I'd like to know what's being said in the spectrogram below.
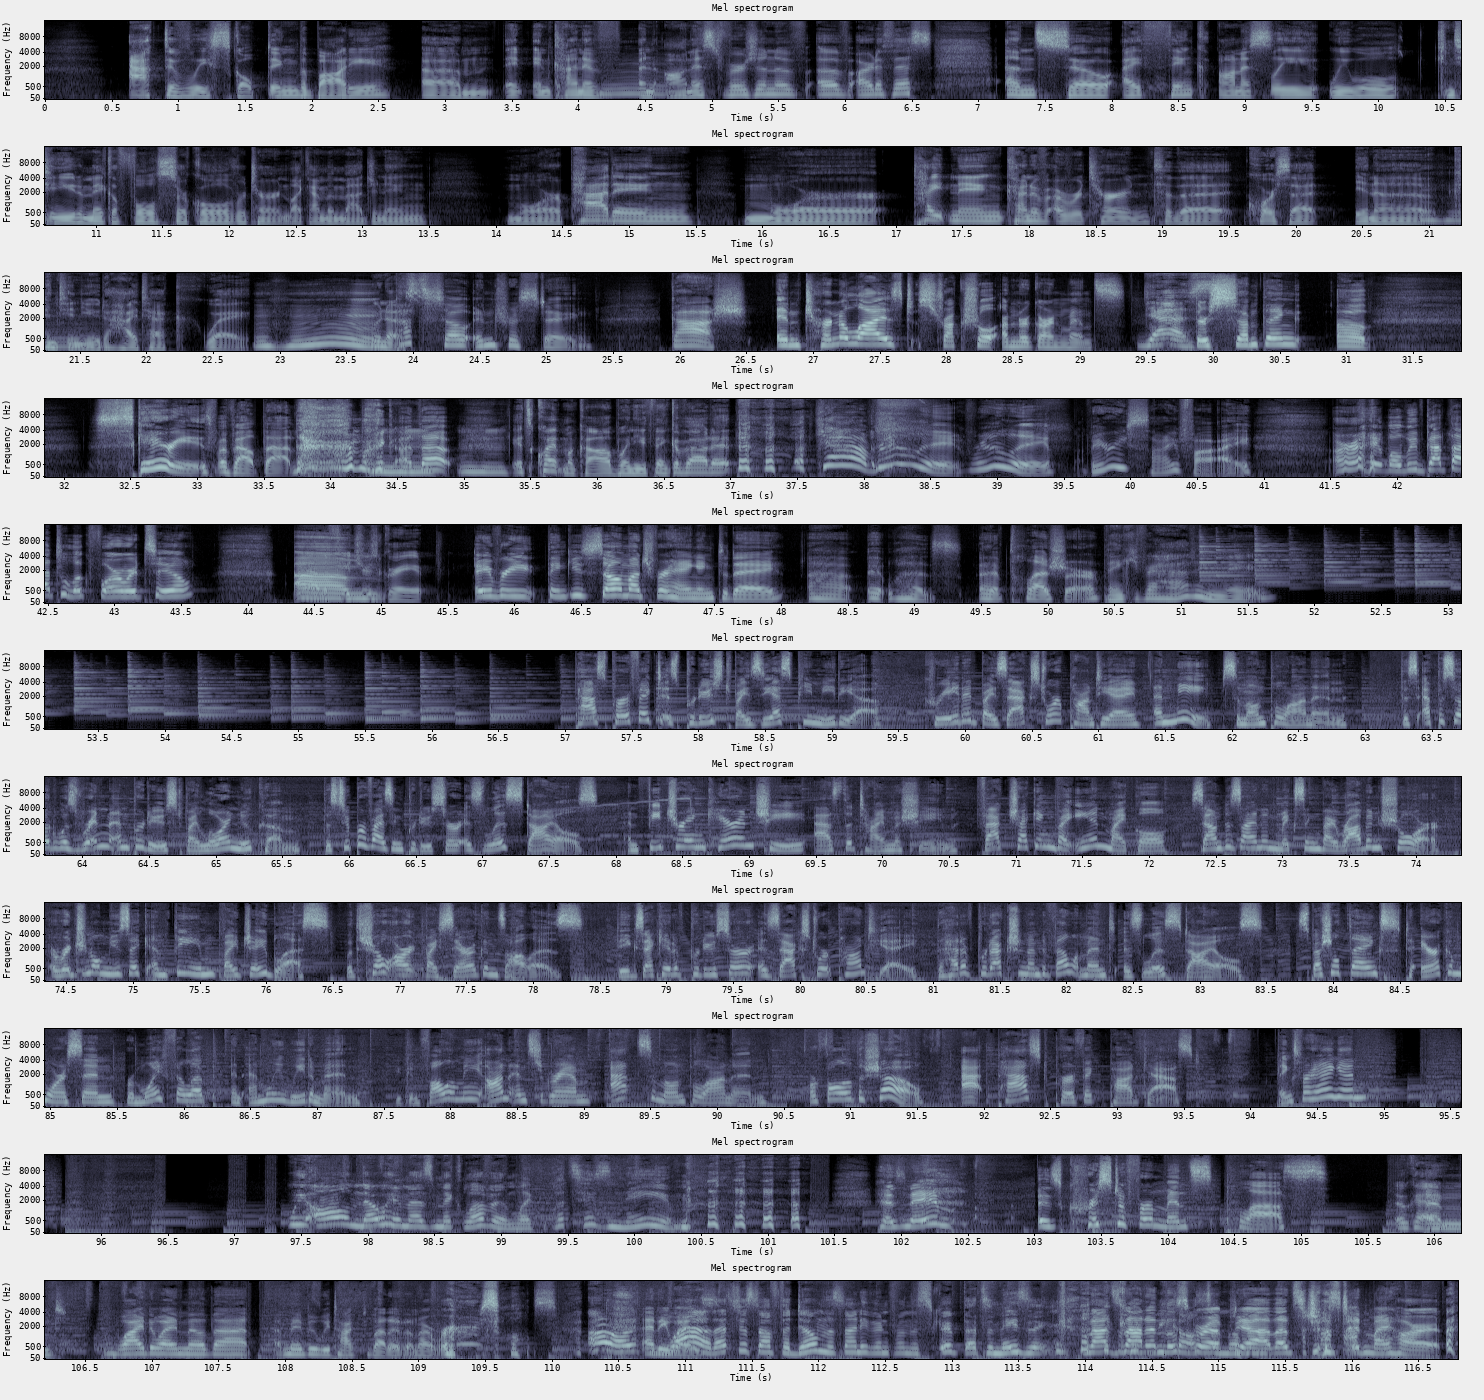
actively sculpting the body um, in, in kind of an honest version of, of artifice. And so I think, honestly, we will continue to make a full circle return. Like I'm imagining more padding, more tightening, kind of a return to the corset in a continued high tech way. Mm-hmm. Who knows? That's so interesting. Gosh, internalized structural undergarments. yes. There's something uh, scary about that. I'm like, uh, that, it's quite macabre when you think about it. yeah, really, really. Very sci fi. All right, well, we've got that to look forward to. yeah, the Um, future's great. Avery, thank you so much for hanging today. Uh, it was a pleasure. Thank you for having me. Past Perfect is produced by ZSP Media, created by Zach Stewart Pontier and me, Simone Polanen. This episode was written and produced by Lauren Newcomb. The supervising producer is Liz Stiles, and featuring Karen Chi as the Time Machine. Fact checking by Ian Michael, sound design and mixing by Robin Shore, original music and theme by Jay Bless, with show art by Sarah Gonzalez. The executive producer is Zach Stewart Pontier. The head of production and development is Liz Stiles. Special thanks to Erica Morrison, Ramoy Phillip, and Emily Wiedemann. You can follow me on Instagram at Simone Polanen or follow the show at Past Perfect Podcast. Thanks for hanging. We all know him as McLovin. Like, what's his name? His name is Christopher Mintz-Plasse. okay. And why do I know that? Maybe we talked about it in our rehearsals. oh, anyways. wow, that's just off the dome. That's not even from the script. That's amazing. That's not in the script. Simone. Yeah, that's just in my heart.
